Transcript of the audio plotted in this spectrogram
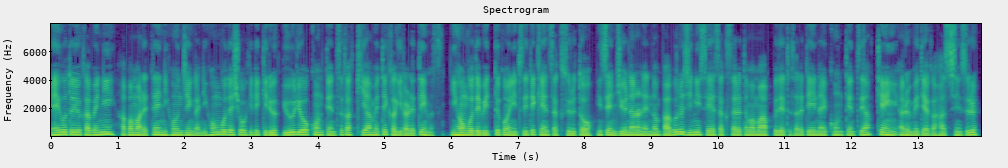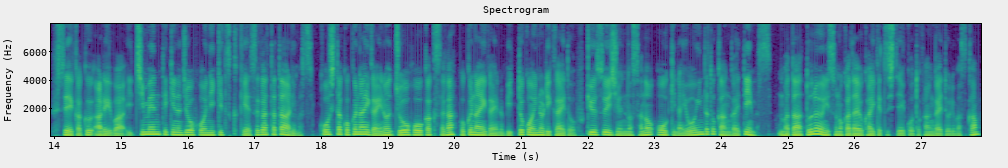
英語という壁に阻まれて日本人が日本語で消費できる有料コンテンツが極めて限られています。日本語でビットコインについて検索すると、2017年のバブル時に制作されたままアップデートされていないコンテンツや、権威あるメディアが発信する不正確あるいは一面的な情報に行き着くケースが多々あります。こうした国内外の情報格差が国内外のビットコインの理解度、普及水準の差の大きな要因だと考えています。また、どのようにその課題を解決していこうと考えておりますか？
